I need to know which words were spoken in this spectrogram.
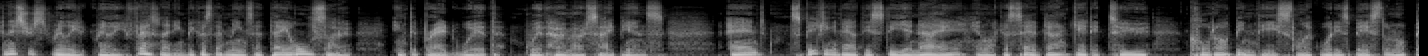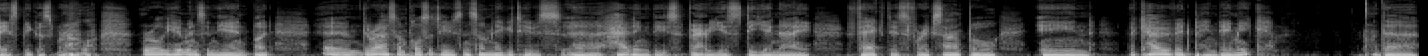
And it's just really, really fascinating because that means that they also interbred with with Homo sapiens. And speaking about this DNA, and like I said, don't get it too caught up in this, like what is best or not best, because we're all we're all humans in the end. But um, there are some positives and some negatives uh, having these various DNA factors. For example, in the COVID pandemic, the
